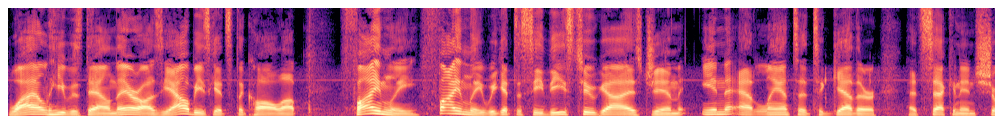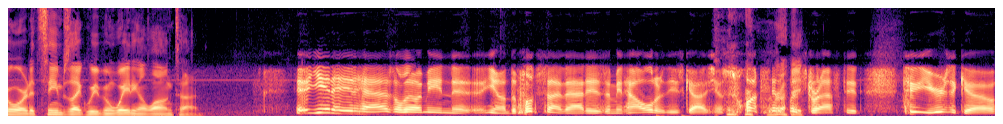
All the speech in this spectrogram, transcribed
While he was down there, Ozzie Albies gets the call up finally, finally, we get to see these two guys, Jim, in Atlanta together at second and short. It seems like we've been waiting a long time. Yeah, it has. Although, I mean, uh, you know, the flip side of that is, I mean, how old are these guys? You know, Swanson right. was drafted two years ago,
